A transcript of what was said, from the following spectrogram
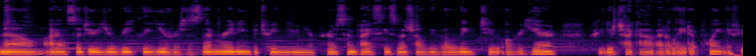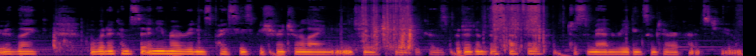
Now I also do your weekly you versus them reading between you and your person Pisces which I'll leave a link to over here for you to check out at a later point if you'd like. But when it comes to any of my readings Pisces, be sure to rely on your intuition because put it in perspective, just a man reading some tarot cards to you.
